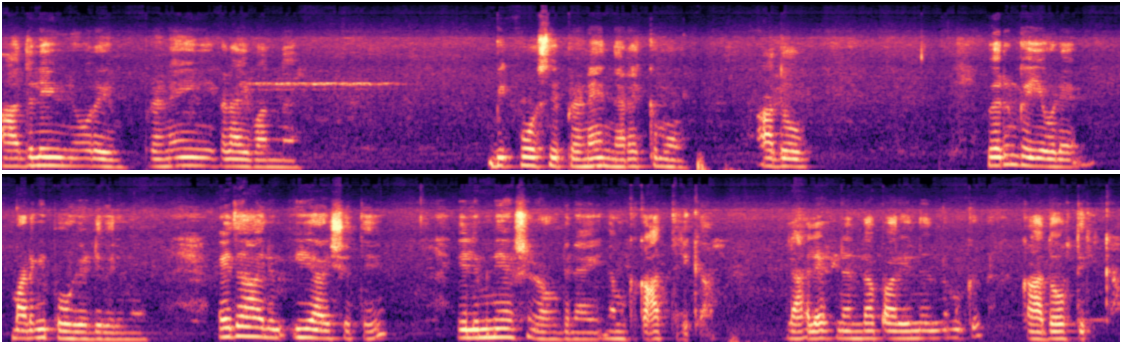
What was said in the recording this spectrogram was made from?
ആദിലയും നൂറയും പ്രണയിനികളായി വന്ന് ബിഗ് ബോസിൽ പ്രണയം നിറയ്ക്കുമോ? അതോ വെറും കൈയോടെ മടങ്ങിപ്പോകേണ്ടി വരുമോ? ഏതായാലും ഈ ആഴ്ചത്തെ എലിമിനേഷൻ റൗണ്ടിനായി നമുക്ക് കാത്തിരിക്കാം. ലാലേട്ടൻ എന്താ പറയുന്നത് നമുക്ക് കാതോർത്തിരിക്കാം.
